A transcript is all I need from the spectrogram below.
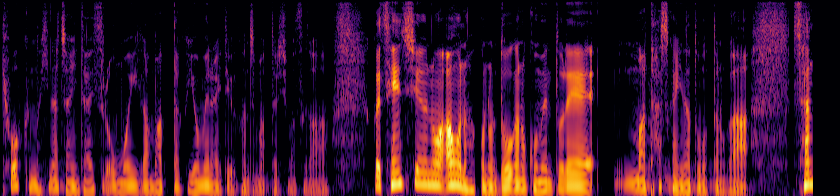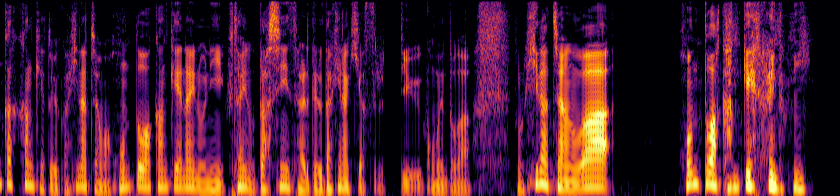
京くんのひなちゃんに対する思いが全く読めないという感じもあったりしますが、これ先週の青の箱の動画のコメントで、まあ確かになと思ったのが、三角関係というか、ひなちゃんは本当は関係ないのに、2人の打診されてるだけな気がするっていうコメントが、そのひなちゃんは本当は関係ないのに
